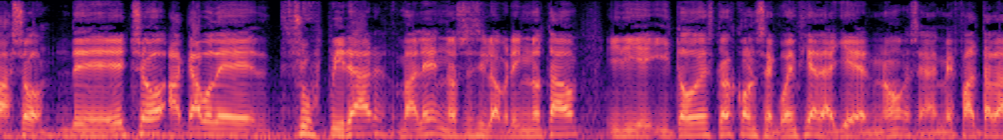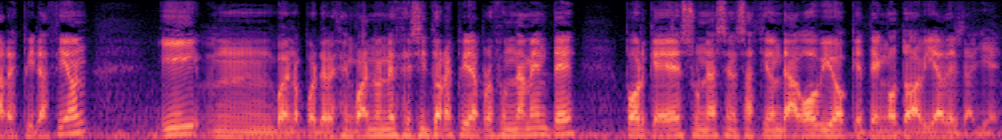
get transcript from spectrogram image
pasó. De hecho, acabo de suspirar, ¿vale? No sé si lo habréis notado. Y, todo esto es consecuencia de ayer, ¿no? O sea, me falta la respiración. Y mm, bueno, pues de vez en cuando necesito respirar profundamente porque es una sensación de agobio que tengo todavía desde ayer.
